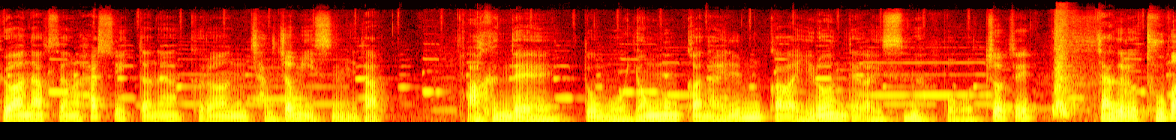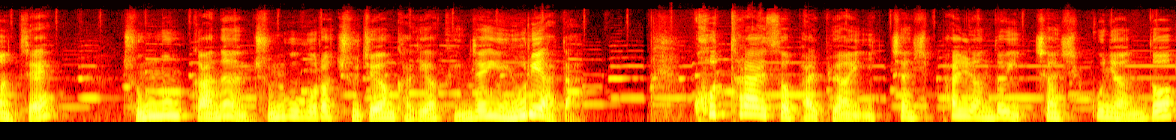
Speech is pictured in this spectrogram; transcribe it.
교환 학생을 할 수 있다는 그런 장점이 있습니다 아 근데 또 뭐 영문과나 일문과가 이런 데가 있으면 뭐 어쩌지 자 그리고 두 번째 중문과는 중국으로 주재원 가기가 굉장히 유리하다 코트라에서 발표한 2018년도, 2019년도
